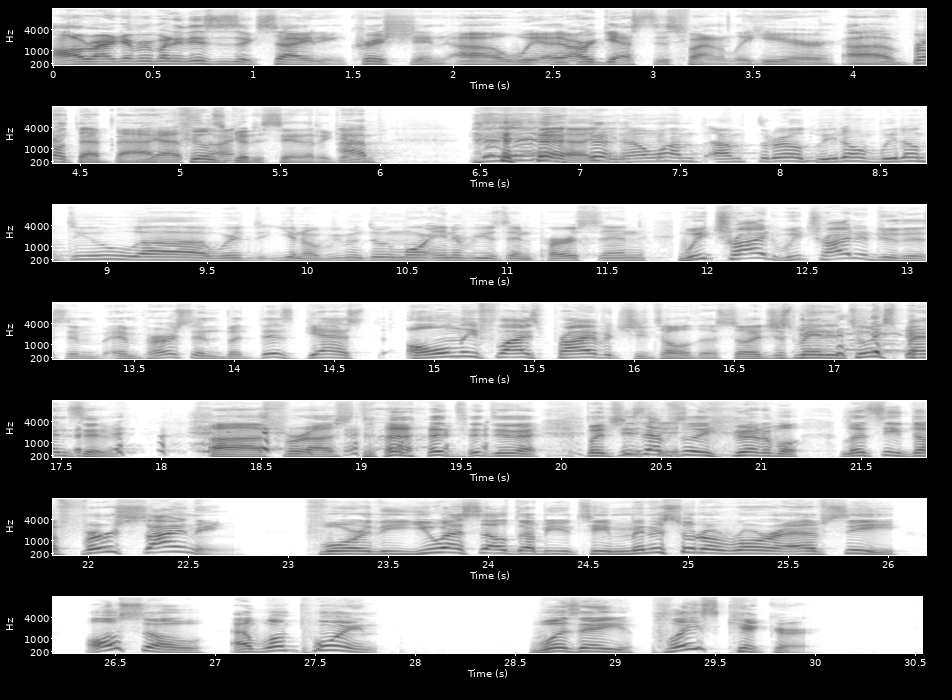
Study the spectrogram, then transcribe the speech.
All right, everybody, this is exciting. Christian, uh, we, our guest is finally here. Uh, brought that back. Yes, Feels I- good to say that again. yeah, you know, I'm I'm thrilled. We don't we don't do uh we're you know, we've been doing more interviews in person. we tried, we tried to do this in, in person, but this guest only flies private. She told us, so it just made it too expensive uh, for us to, to do that. But she's absolutely incredible. Let's see, the first signing for the USLW team, Minnesota Aurora FC, also at one point was a place kicker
